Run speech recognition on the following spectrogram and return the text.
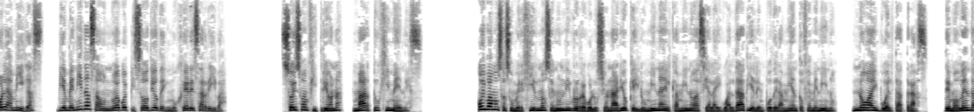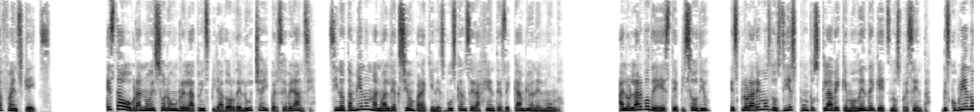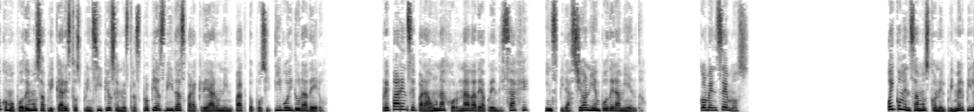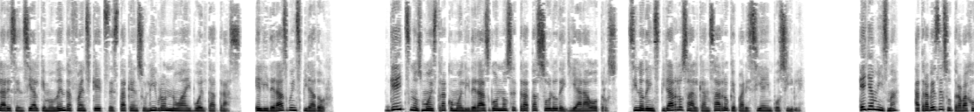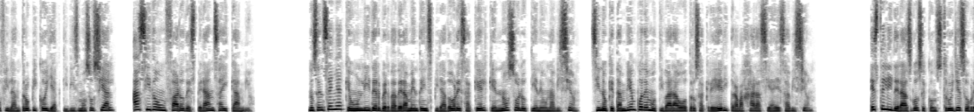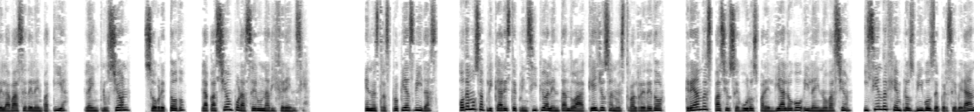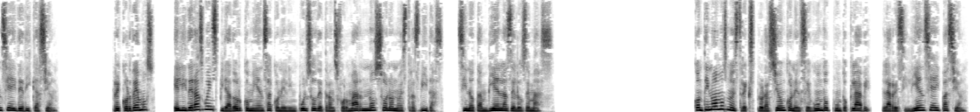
Hola amigas, bienvenidas a un nuevo episodio de Mujeres Arriba. Soy su anfitriona, Martu Jiménez. Hoy vamos a sumergirnos en un libro revolucionario que ilumina el camino hacia la igualdad y el empoderamiento femenino, No hay vuelta atrás, de Melinda French Gates. Esta obra no es solo un relato inspirador de lucha y perseverancia, sino también un manual de acción para quienes buscan ser agentes de cambio en el mundo. A lo largo de este episodio, exploraremos los 10 puntos clave que Melinda Gates nos presenta, descubriendo cómo podemos aplicar estos principios en nuestras propias vidas para crear un impacto positivo y duradero. Prepárense para una jornada de aprendizaje, inspiración y empoderamiento. Comencemos. Hoy comenzamos con el primer pilar esencial que Melinda French Gates destaca en su libro No hay vuelta atrás, el liderazgo inspirador. Gates nos muestra cómo el liderazgo no se trata solo de guiar a otros, sino de inspirarlos a alcanzar lo que parecía imposible. Ella misma, a través de su trabajo filantrópico y activismo social, ha sido un faro de esperanza y cambio. Nos enseña que un líder verdaderamente inspirador es aquel que no solo tiene una visión, sino que también puede motivar a otros a creer y trabajar hacia esa visión. Este liderazgo se construye sobre la base de la empatía, la inclusión, sobre todo, la pasión por hacer una diferencia en nuestras propias vidas, podemos aplicar este principio alentando a aquellos a nuestro alrededor, creando espacios seguros para el diálogo y la innovación, y siendo ejemplos vivos de perseverancia y dedicación. Recordemos, el liderazgo inspirador comienza con el impulso de transformar no solo nuestras vidas, sino también las de los demás. Continuamos nuestra exploración con el segundo punto clave, la resiliencia y pasión.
